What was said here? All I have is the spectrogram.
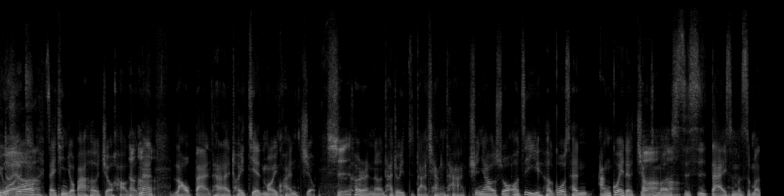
比如说在清酒吧喝酒好了，那老板他来推荐某一款酒，是客人呢，他就一直打枪他炫耀说哦自己喝过很昂贵的酒，什么十四代什么什么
